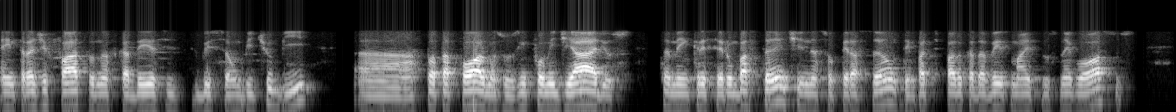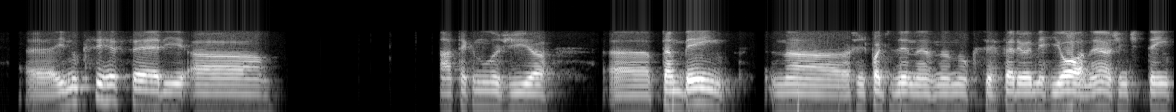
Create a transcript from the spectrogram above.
a entrar de fato nas cadeias de distribuição B2B. Uh, as plataformas, os infomediários também cresceram bastante nessa operação, têm participado cada vez mais dos negócios. Uh, e no que se refere à, à tecnologia, ah, também na, a gente pode dizer, né, no, que se refere ao MRO, né, a gente tem,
